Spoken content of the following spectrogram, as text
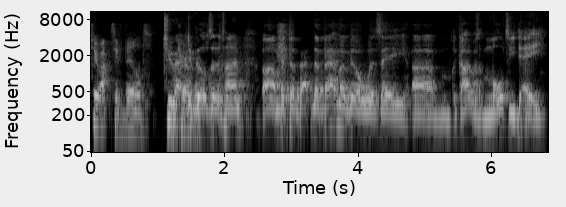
two active builds. two active builds at a time. Um, but the the Batmobile was a um, God, it was a multi day.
